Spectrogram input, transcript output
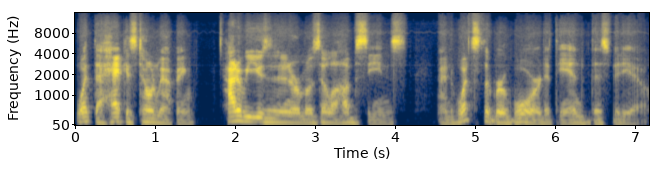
What the heck is tone mapping? How do we use it in our Mozilla Hub scenes? And what's the reward at the end of this video?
